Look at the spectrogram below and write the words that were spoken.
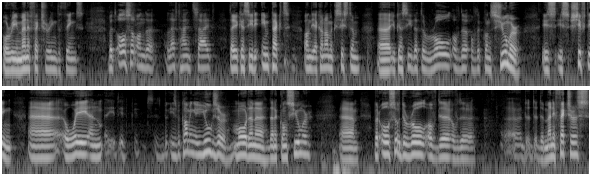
or remanufacturing the things. But also on the left-hand side, there you can see the impact on the economic system. Uh, you can see that the role of the, of the consumer is, is shifting uh, away and it, it, it's becoming a user more than a, than a consumer. Um, but also the role of the, of the, uh, the, the manufacturers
